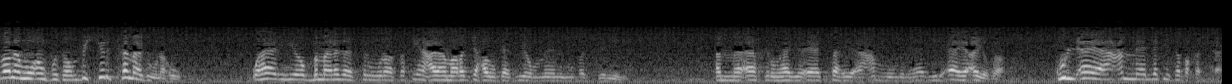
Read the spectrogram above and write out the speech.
ظلموا أنفسهم بالشرك فما دونه. وهذه ربما نزلت في المنافقين على ما رجحه كثير من المفسرين. أما آخر هذه الآيات فهي أعم من هذه الآية أيضا. كل آية أعم من التي سبقتها.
